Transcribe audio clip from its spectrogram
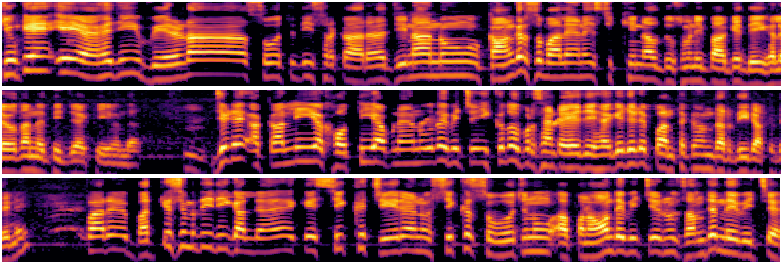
ਕਿਉਂਕਿ ਇਹ ਇਹੋ ਜੀ ਵੇਰੜਾ ਸੋਚ ਦੀ ਸਰਕਾਰ ਹੈ ਜਿਨ੍ਹਾਂ ਨੂੰ ਕਾਂਗਰਸ ਵਾਲਿਆਂ ਨੇ ਸਿੱਖੀ ਨਾਲ ਦੁਸ਼ਮਣੀ ਪਾ ਕੇ ਦੇਖ ਲਿਆ ਉਹਦਾ ਨਤੀਜਾ ਕੀ ਹੁੰਦਾ? ਜਿਹੜੇ ਅਕਾਲੀ ਅਖੌਤੀ ਆਪਣੇ ਨੂੰ ਉਹਦੇ ਵਿੱਚ 1-2% ਇਹੋ ਜਿਹੇ ਹੈਗੇ ਜਿਹੜੇ ਪੰਥਕ ਹਮਦਰਦੀ ਰੱਖਦੇ ਨੇ। ਪਰ ਬਦਕਿਸਮਤੀ ਦੀ ਗੱਲ ਹੈ ਕਿ ਸਿੱਖ ਚਿਹਰਿਆਂ ਨੂੰ ਸਿੱਖ ਸੋਚ ਨੂੰ ਅਪਣਾਉਣ ਦੇ ਵਿੱਚ ਇਹਨੂੰ ਸਮਝਣ ਦੇ ਵਿੱਚ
